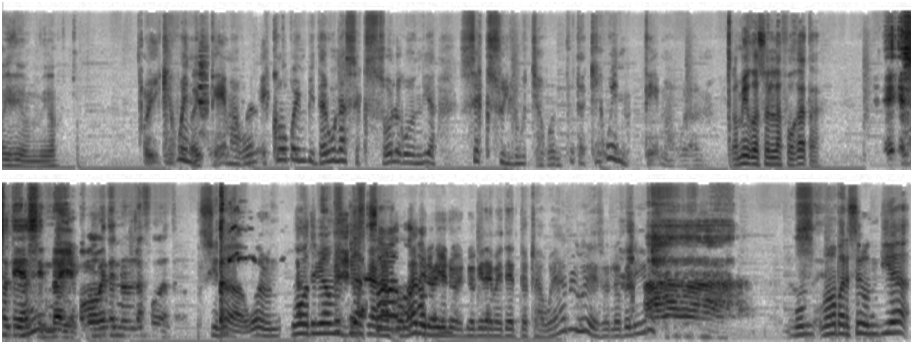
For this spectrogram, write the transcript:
Ay, Dios mío. Oye, qué buen Oye. tema, weón. Es como para invitar a una sexóloga un día. Sexo y lucha, weón. Puta, qué buen tema, weón. Amigos, son las fogatas. Eh, Eso te iba a decir, no, ya, ¿cómo meternos en la fogata? Si no, bueno, a terminar un O día la sábado. fogata y no, no, no quiere meterte otra weá, pero eso es lo peligroso. Ah, no. Vamos a aparecer un día,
